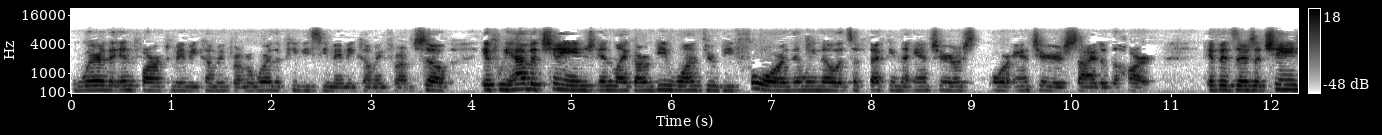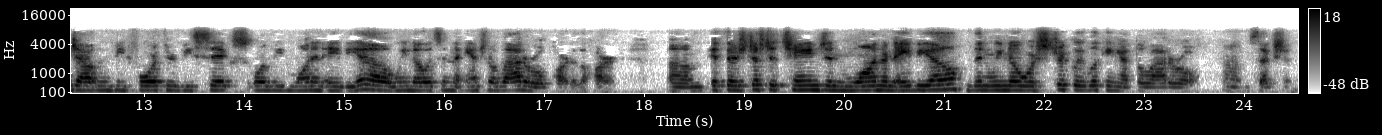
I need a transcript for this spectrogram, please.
where the infarct may be coming from or where the PVC may be coming from. So if we have a change in like our V1 through V4, then we know it's affecting the anterior or anterior side of the heart. If it's, there's a change out in V4 through V6 or lead 1 in AVL, we know it's in the anterolateral part of the heart. Um, if there's just a change in one in AVL, then we know we're strictly looking at the lateral um, section.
